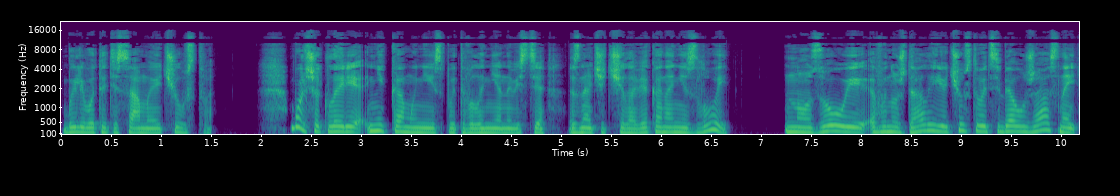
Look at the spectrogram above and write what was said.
были вот эти самые чувства — больше Клэри никому не испытывала ненависти, значит, человек она не злой. Но Зоуи вынуждала ее чувствовать себя ужасной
